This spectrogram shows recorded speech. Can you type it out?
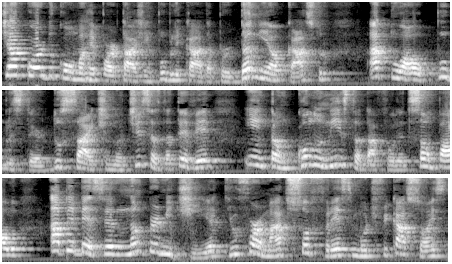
De acordo com uma reportagem publicada por Daniel Castro, atual publisher do site Notícias da TV e então colunista da Folha de São Paulo, a BBC não permitia que o formato sofresse modificações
